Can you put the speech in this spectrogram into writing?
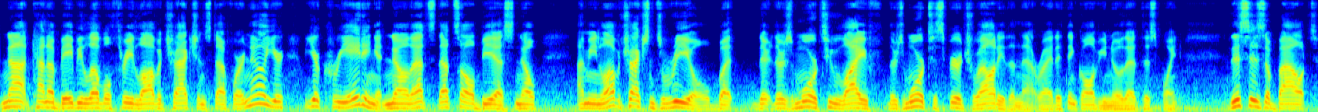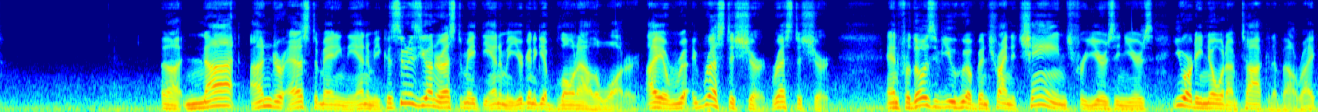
not kind of baby level three law of attraction stuff where no, you're you're creating it. No, that's that's all BS. No, I mean, law of attraction's real, but there, there's more to life. There's more to spirituality than that, right? I think all of you know that at this point. This is about uh, not underestimating the enemy. Because as soon as you underestimate the enemy, you're going to get blown out of the water. I rest assured, rest assured. And for those of you who have been trying to change for years and years, you already know what I'm talking about, right?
